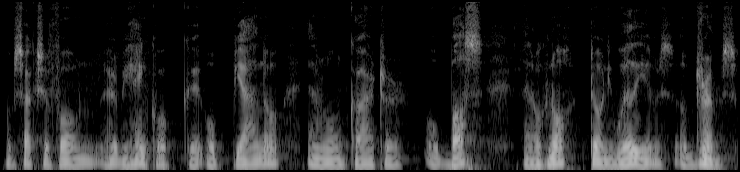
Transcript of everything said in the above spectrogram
op saxofoon, Herbie Hancock op piano en Ron Carter op bas. En ook nog Tony Williams op drums.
